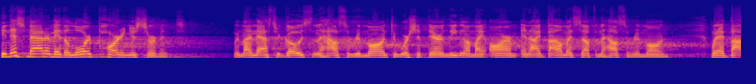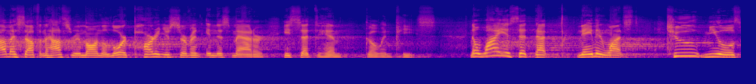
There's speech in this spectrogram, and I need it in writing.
In this matter, may the Lord pardon your servant. When my master goes to the house of Rimmon to worship there, leaning on my arm, and I bow myself in the house of Rimmon. When I bow myself in the house of Rimmon, the Lord pardon your servant in this matter. He said to him, Go in peace. Now, why is it that Naaman wants two mules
